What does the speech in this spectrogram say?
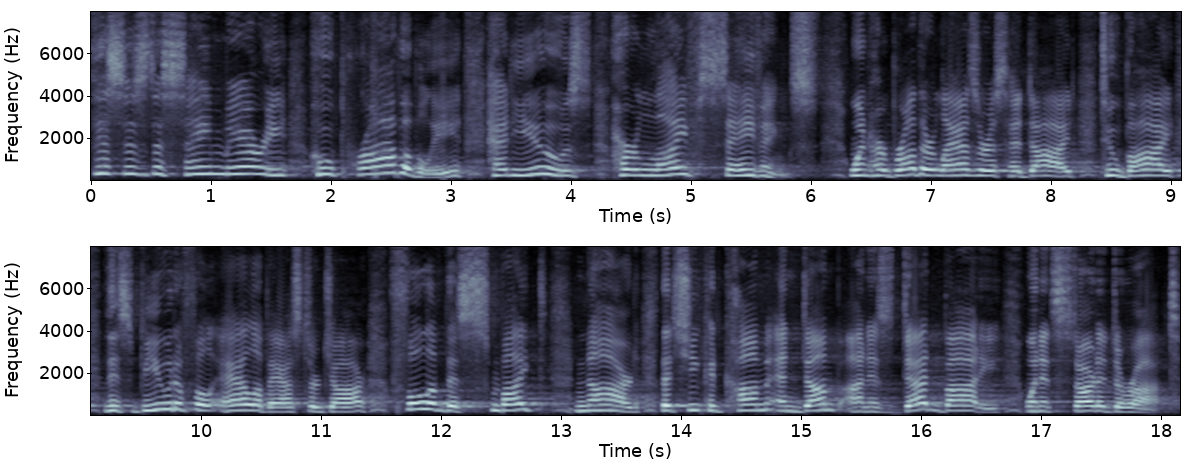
This is the same Mary who probably had used her life savings when her brother Lazarus had died to buy this beautiful alabaster jar full of this spiked nard that she could come and dump on his dead body when it started to rot.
